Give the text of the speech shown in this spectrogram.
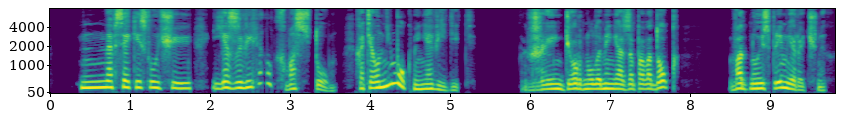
— на всякий случай я завилял хвостом, хотя он не мог меня видеть. Джейн дернула меня за поводок в одну из примерочных.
